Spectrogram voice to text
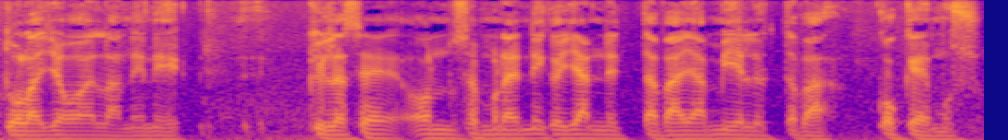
tuolla joella, niin, niin kyllä se on semmoinen niin jännittävä ja miellyttävä kokemus.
